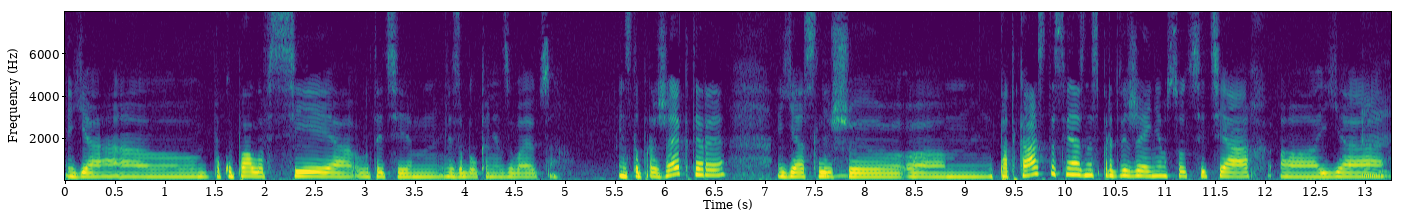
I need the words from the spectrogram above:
я э, покупала все вот эти, я забыла, как они называются, инстапрожекторы, я слушаю эм, подкасты, связанные с продвижением в соцсетях, а, я М.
